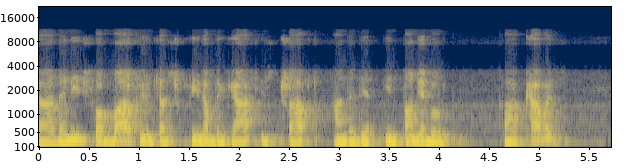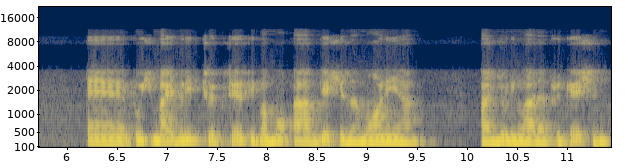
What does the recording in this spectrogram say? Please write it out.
uh, the need for biofilters to clean up the gases trapped under the impermeable uh, covers, which might lead to excessive uh, gaseous ammonia during light application.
